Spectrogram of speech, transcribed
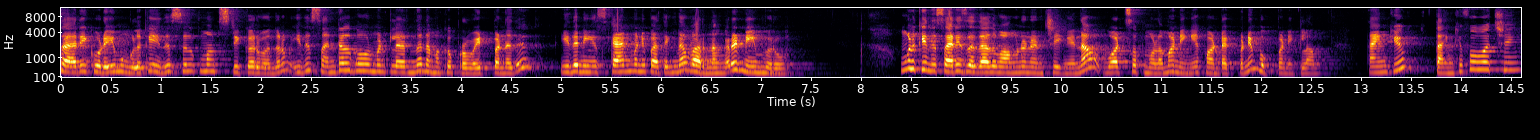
சாரீ கூடயும் உங்களுக்கு இந்த சில்க் மார்க் ஸ்டிக்கர் வந்துடும் இது சென்ட்ரல் கவர்மெண்ட்லேருந்து நமக்கு ப்ரொவைட் பண்ணுது. இதை நீங்கள் ஸ்கேன் பண்ணி பார்த்தீங்கன்னா வர்ணங்கிற நேம் வரும். உங்களுக்கு இந்த சாரீஸ் ஏதாவது வாங்கணும்னு நினச்சிங்கன்னா வாட்ஸ்அப் மூலமாக நீங்கள் காண்டாக்ட் பண்ணி புக் பண்ணிக்கலாம். தேங்க்யூ தேங்க்யூ ஃபார் வாட்சிங்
